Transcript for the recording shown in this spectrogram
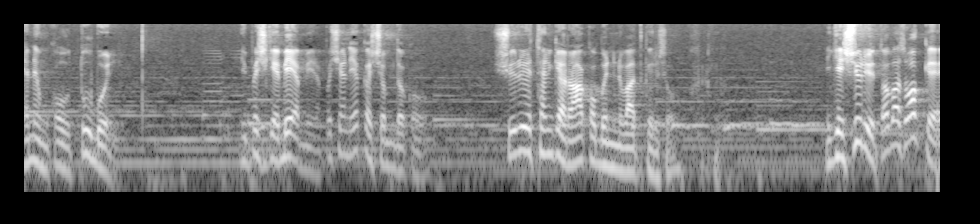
એને હું કહું, તું બોલ. એ પછી કે, બે મહિના. પછી એને એક જ શબ્દ કહો. સૂર્ય થઈને કે રાકો બનીને વાત કરીશો એ કે સૂર્ય તો બસ ઓકે.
